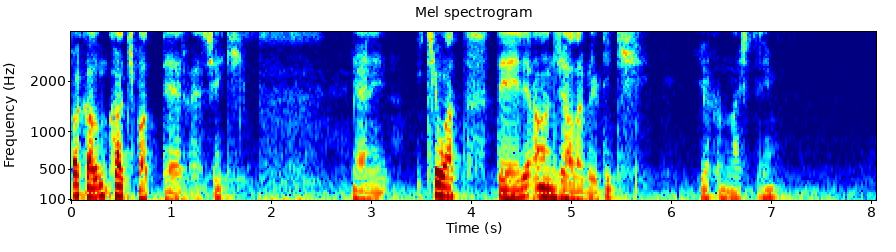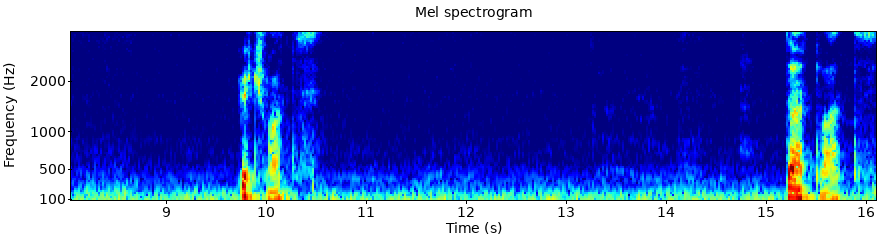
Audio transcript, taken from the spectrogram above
Bakalım kaç watt değer verecek. Yani 2 watt değeri anca alabildik. Yakınlaştırayım. 3 watt. 4 watt.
